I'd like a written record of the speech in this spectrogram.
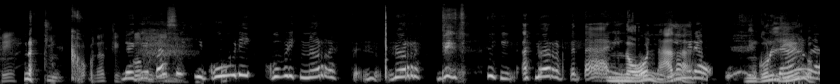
Sí, Nat King Cole. Nat King Lo que pasa es que Kubrick, Kubrick no, respe- no respeta no respetaba No, ningún nada. libro, Ningún nada. libro.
